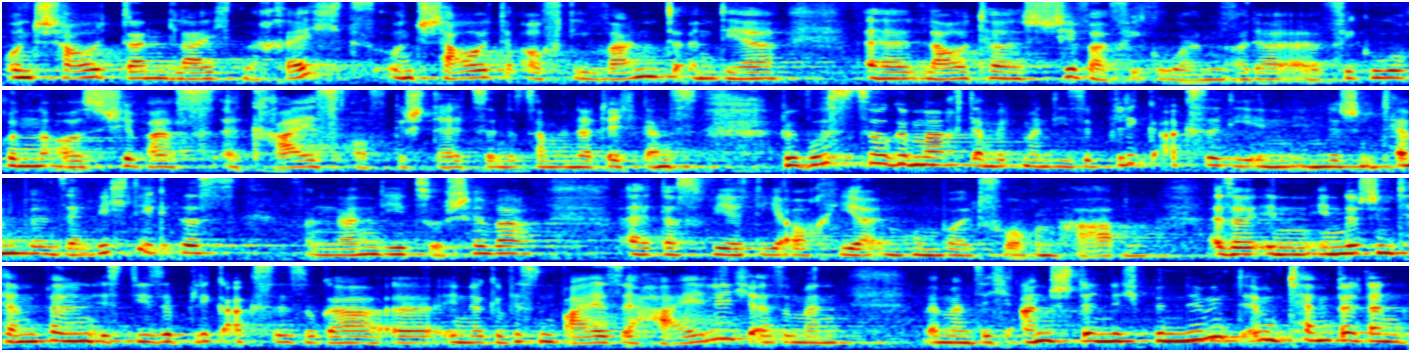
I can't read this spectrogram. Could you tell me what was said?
und schaut dann leicht nach rechts und schaut auf die Wand, an der äh, lauter Shiva-Figuren oder äh, Figuren aus Shivas äh, Kreis aufgestellt sind. Das haben wir natürlich ganz bewusst so gemacht, damit man diese Blickachse, die in indischen Tempeln sehr wichtig ist, von Nandi zu Shiva, äh, dass wir die auch hier im Humboldt-Forum haben. Also in indischen Tempeln ist diese Blickachse sogar äh, in einer gewissen Weise heilig. Also man, wenn man sich anständig benimmt im Tempel, dann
